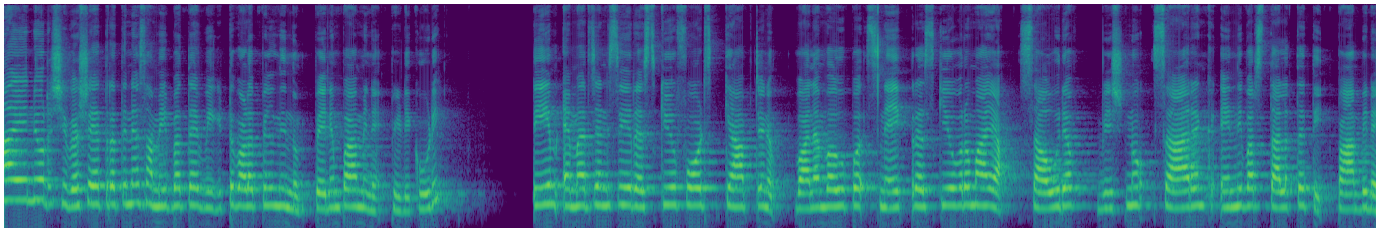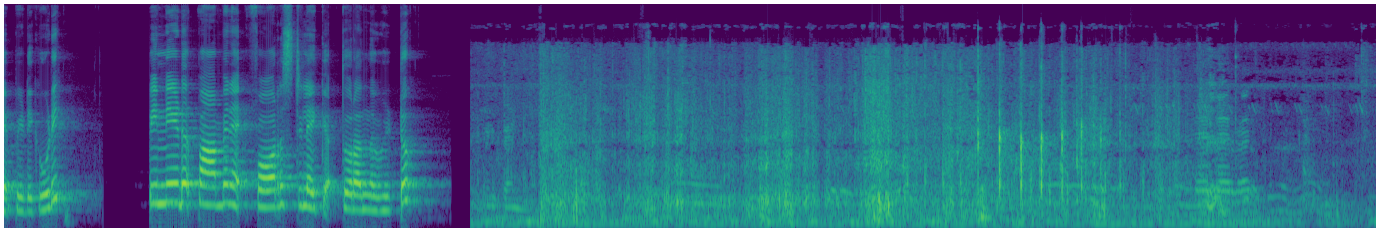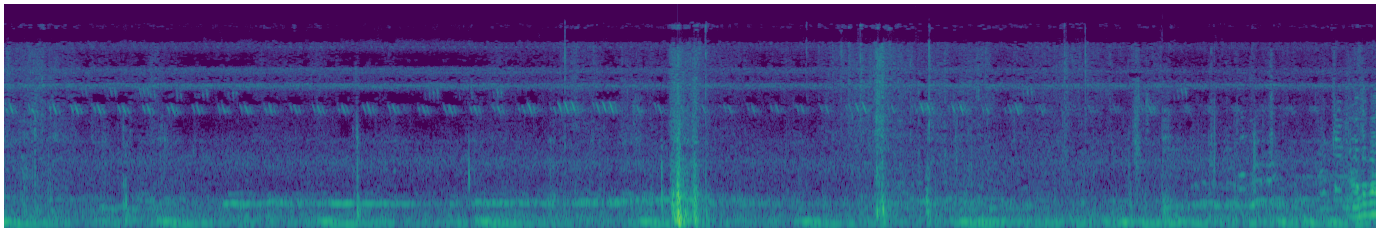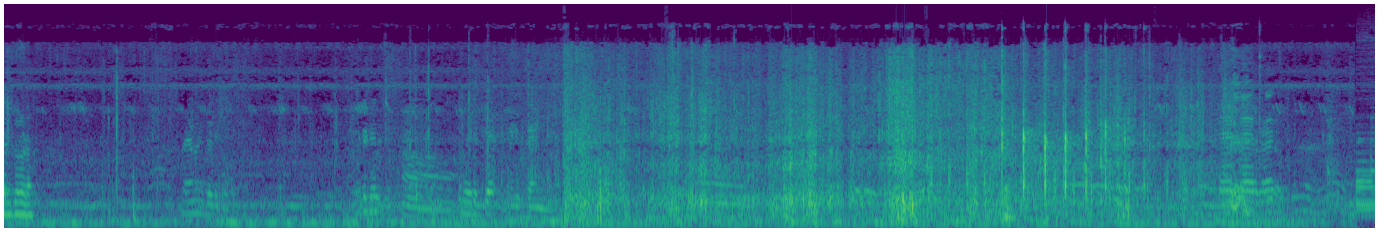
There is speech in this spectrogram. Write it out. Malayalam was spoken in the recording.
ആയന്നൂർ ശിവക്ഷേത്രത്തിന് സമീപത്തെ വീട്ടുവളപ്പിൽ നിന്നും പെരുമ്പാമ്പിനെ പിടികൂടി. ടീം എമർജൻസി റെസ്ക്യൂ ഫോഴ്സ് ക്യാപ്റ്റനും വനം വകുപ്പ് സ്നേക് റെസ്ക്യൂവറുമായ സൗരവ് വിഷ്ണു സാരംഗ് എന്നിവർ സ്ഥലത്തെത്തി പാമ്പിനെ പിടികൂടി. പിന്നീട് പാമ്പിനെ ഫോറസ്റ്റിലേക്ക് തുറന്നുവിട്ടു. അത് കയറിക്കൂടെ.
